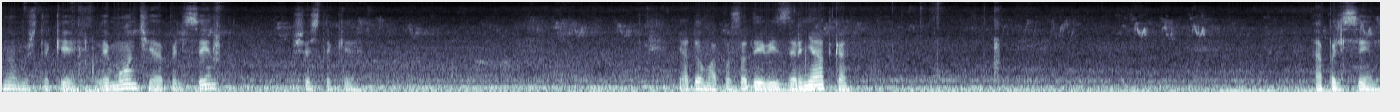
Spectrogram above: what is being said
Знову ж таки лимон чи апельсин, щось таке. Я вдома посадив із зернятка. Апельсин.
